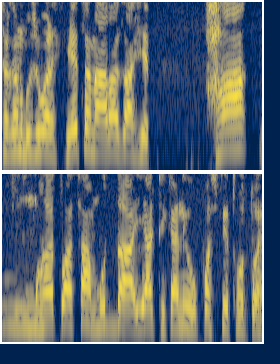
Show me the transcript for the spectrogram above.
छगन भुजबळ हेच नाराज आहेत? हा महत्त्वाचा मुद्दा या ठिकाणी उपस्थित होतोय.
